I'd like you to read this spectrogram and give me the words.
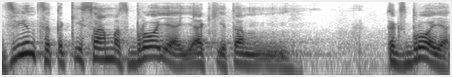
дзвін це така сама зброя, як і там як зброя.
